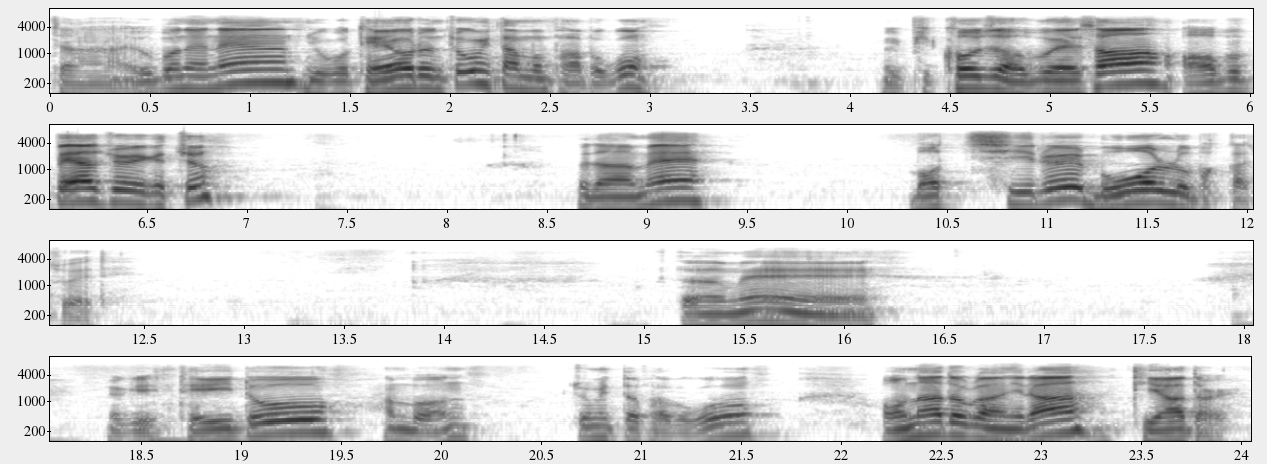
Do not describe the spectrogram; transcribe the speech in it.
자, 이번에는 요거 대열은 조금 이따 한번 봐보고 because of에서 of 빼줘야겠죠? 그 다음에 much를 more로 바꿔줘야 돼. 그 다음에 여기 day도 한번 좀 이따 봐보고 another가 아니라 the other.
